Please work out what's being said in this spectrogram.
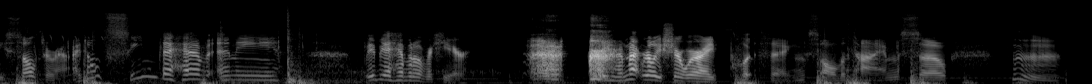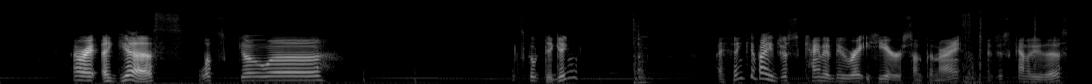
any salt around? I don't seem to have any... Maybe I have it over here. I'm not really sure where I put things all the time, so... Hmm. Alright, I guess let's go, uh... Let's go digging? I think if I just kind of do right here or something, right? I just kind of do this.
